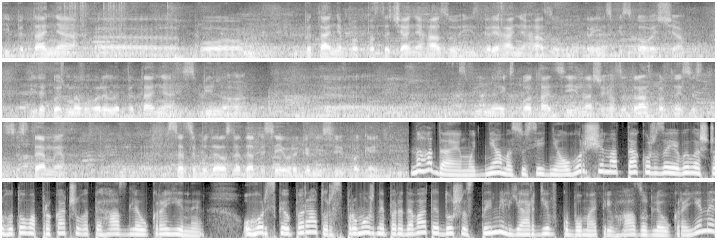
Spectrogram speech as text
і питання е, питання по постачання газу і зберігання газу в українські сховища. І також ми обговорили питання спільного е, спільної експлуатації нашої газотранспортної системи. Все це буде розглядатися Єврокомісією в пакеті. Нагадаємо, днями сусідня Угорщина також заявила, що готова прокачувати газ для України. Угорський оператор спроможний передавати до 6 мільярдів кубометрів газу для України,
